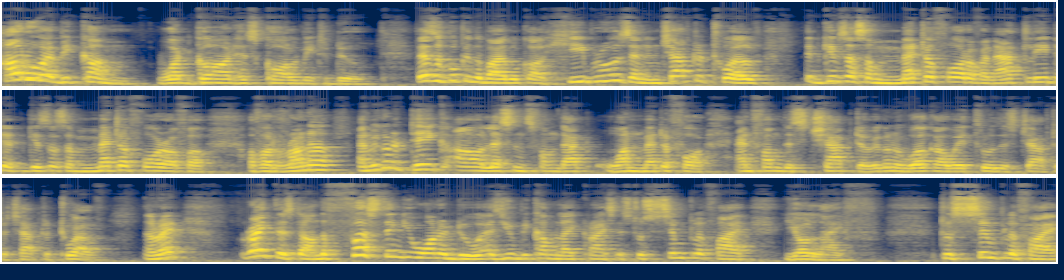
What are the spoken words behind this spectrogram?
How do I become what God has called me to do? There's a book in the Bible called Hebrews, and in chapter 12, it gives us a metaphor of an athlete, it gives us a metaphor of a, of a runner, and we're going to take our lessons from that one metaphor and from this chapter. We're going to work our way through this chapter, chapter 12. All right? Write this down. The first thing you want to do as you become like Christ is to simplify your life to simplify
